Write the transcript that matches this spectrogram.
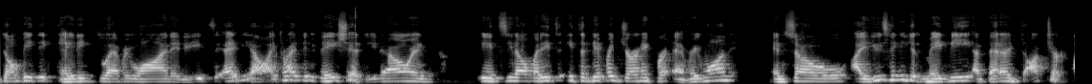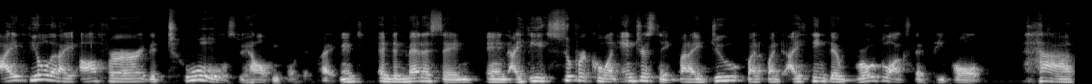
don't be dictating to everyone. And it's, and, you know, I try to be patient, you know, and it's, you know, but it's, it's a different journey for everyone. And so I do think it just made me a better doctor. I feel that I offer the tools to help people get pregnant and the medicine. And I think it's super cool and interesting. But I do, but, but I think the roadblocks that people have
